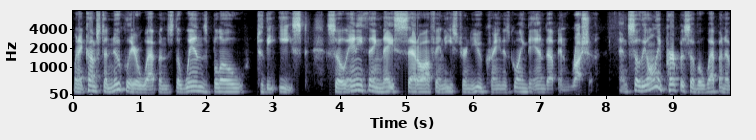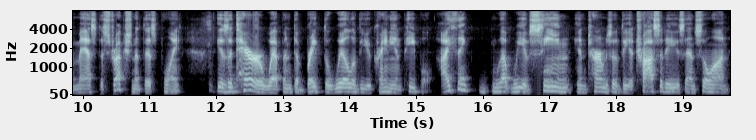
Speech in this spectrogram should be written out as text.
When it comes to nuclear weapons, the winds blow to the east. So anything they set off in eastern Ukraine is going to end up in Russia. And so the only purpose of a weapon of mass destruction at this point is a terror weapon to break the will of the Ukrainian people. I think what we have seen in terms of the atrocities and so on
